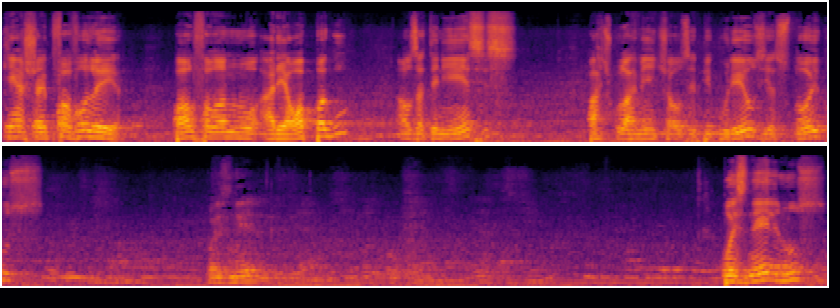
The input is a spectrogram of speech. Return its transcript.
Quem achar aí, por favor, leia. Paulo falando no Areópago, aos atenienses, particularmente aos epicureus e estoicos. Pois nele. Pois nele nos.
